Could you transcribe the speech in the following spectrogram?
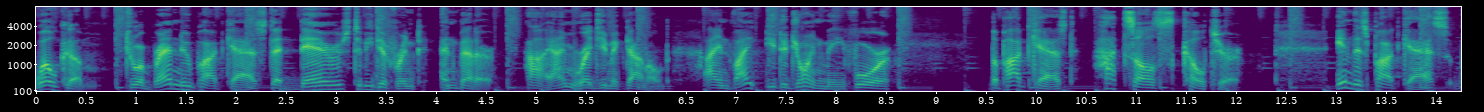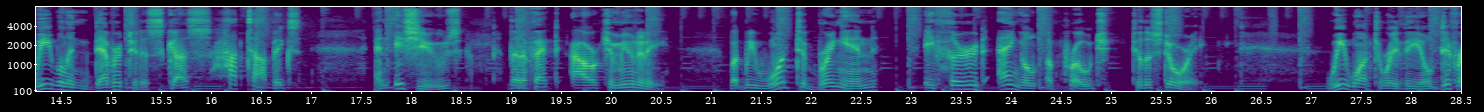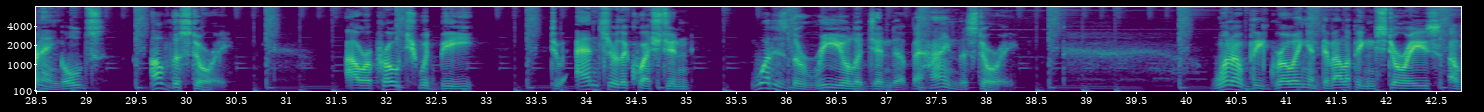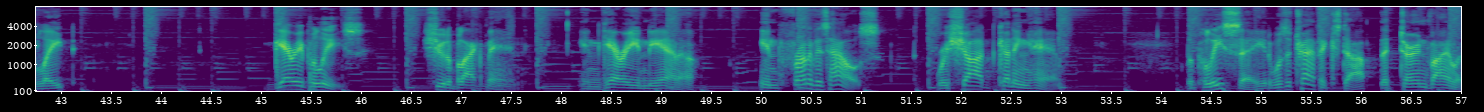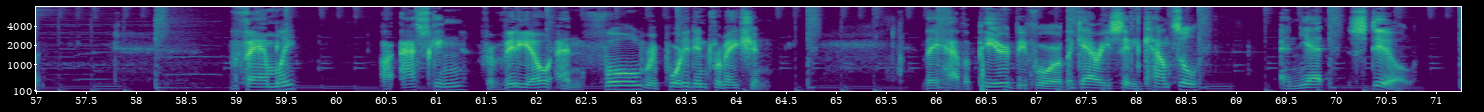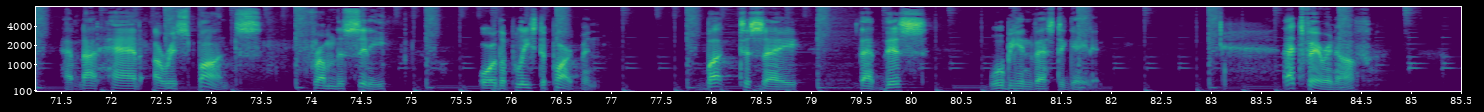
Welcome to a brand new podcast that dares to be different and better. Hi, I'm Reggie McDonald. I invite you to join me for the podcast Hot Sauce Culture. In this podcast, we will endeavor to discuss hot topics and issues that affect our community, but we want to bring in a third angle approach to the story. We want to reveal different angles of the story. Our approach would be to answer the question what is the real agenda behind the story? One of the growing and developing stories of late Gary police shoot a black man in Gary, Indiana, in front of his house, Rashad Cunningham. The police say it was a traffic stop that turned violent. The family are asking for video and full reported information. They have appeared before the Gary City Council and yet still have not had a response from the city or the police department, but to say that this will be investigated. That's fair enough,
